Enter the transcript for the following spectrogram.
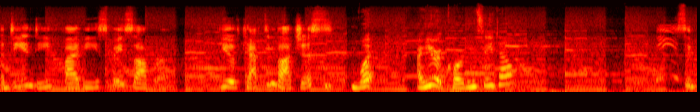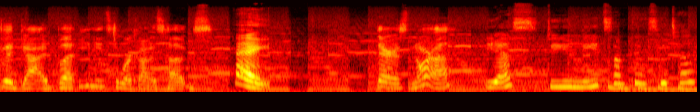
a D&D 5e E space opera. You have Captain Botchus. What? Are you recording, Sito? He's a good guy, but he needs to work on his hugs. Hey! There's Nora. Yes, do you need something, Sito?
